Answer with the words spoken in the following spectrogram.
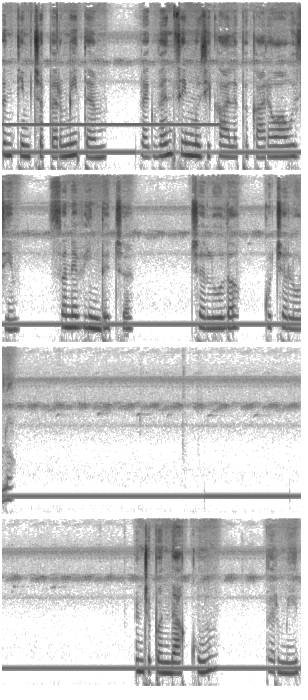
În timp ce permitem frecvenței muzicale pe care o auzim să ne vindece celulă cu celulă. Începând de acum, permit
